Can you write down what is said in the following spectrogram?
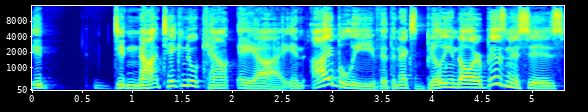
it did not take into account AI. And I believe that the next billion dollar businesses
